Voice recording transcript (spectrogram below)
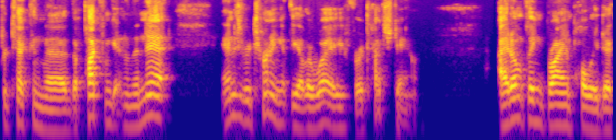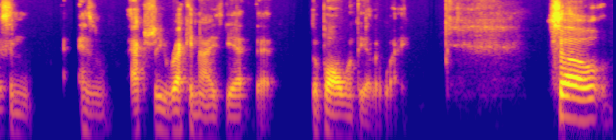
protecting the, the puck from getting in the net, and he's returning it the other way for a touchdown. I don't think Brian Poli-Dixon has actually recognized yet that the ball went the other way. So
